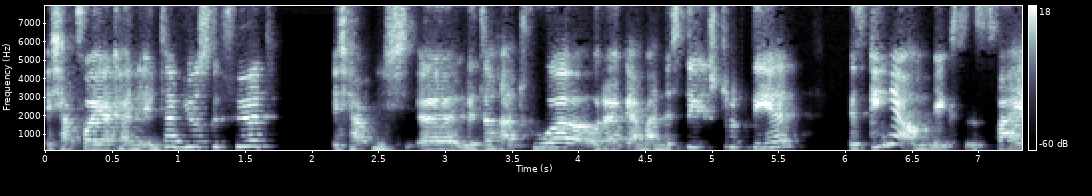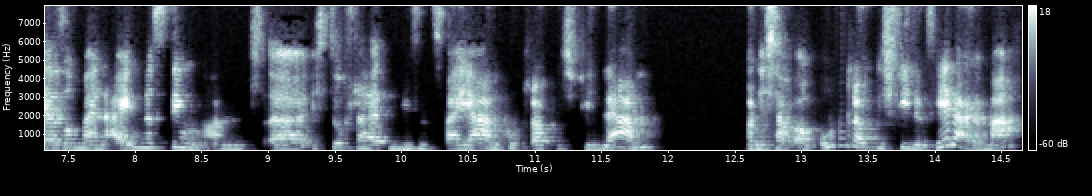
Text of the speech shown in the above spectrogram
Ich habe vorher keine Interviews geführt, ich habe nicht äh, Literatur oder Germanistik studiert, es ging ja um nichts. Es war ja so mein eigenes Ding. Und äh, ich durfte halt in diesen zwei Jahren unglaublich viel lernen. Und ich habe auch unglaublich viele Fehler gemacht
